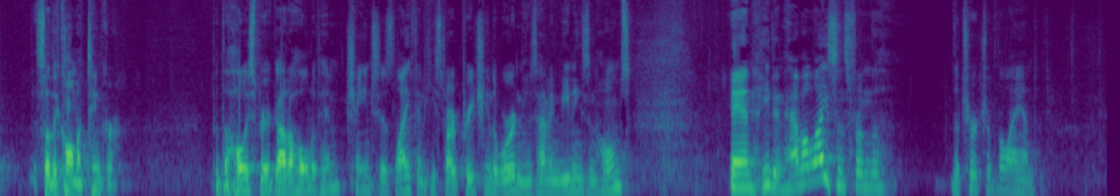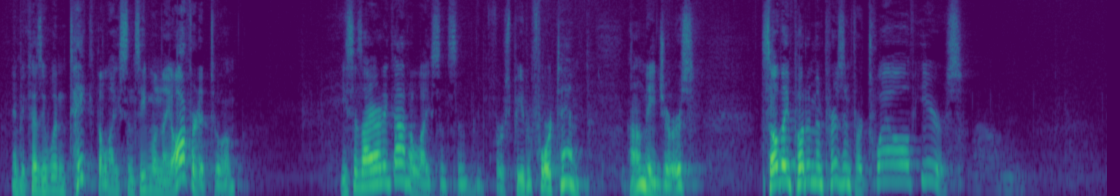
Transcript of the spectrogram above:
So they call him a tinker. But the Holy Spirit got a hold of him, changed his life, and he started preaching the word, and he was having meetings in homes. And he didn't have a license from the, the church of the land. And because he wouldn't take the license, even when they offered it to him, he says, I already got a license in 1 Peter 4.10. I don't need yours. So they put him in prison for 12 years.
